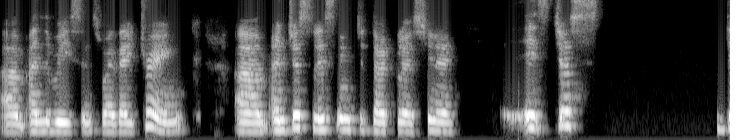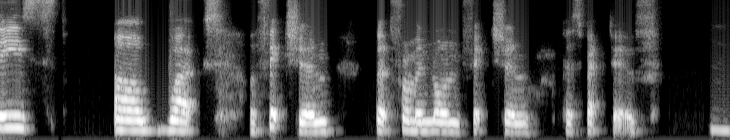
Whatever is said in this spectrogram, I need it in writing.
um, and the reasons why they drink. Um, and just listening to Douglas, you know, it's just these are works of fiction, but from a non fiction perspective. Mm.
